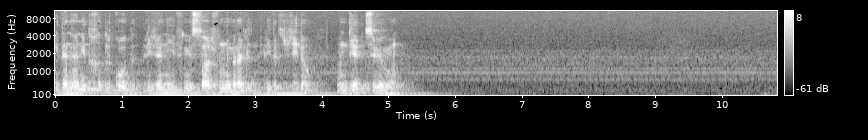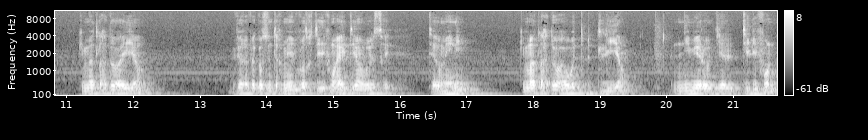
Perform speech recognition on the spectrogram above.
إذا هاني دخلت الكود اللي جاني في message في النمرة اللي درت جديدة. وندير suivant كما تلاحظوا هي terminée votre téléphone a été enregistré. Terminé. كما تلاحظوا هو تبدل ليا النيميرو ديال التليفون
